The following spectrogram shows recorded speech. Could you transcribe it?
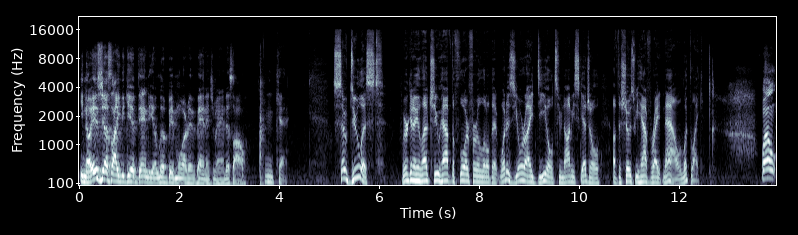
You know, it's just like to give Dandy a little bit more of an advantage, man. That's all. Okay. So, Duelist, we're going to let you have the floor for a little bit. What does your ideal Toonami schedule of the shows we have right now look like? Well,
